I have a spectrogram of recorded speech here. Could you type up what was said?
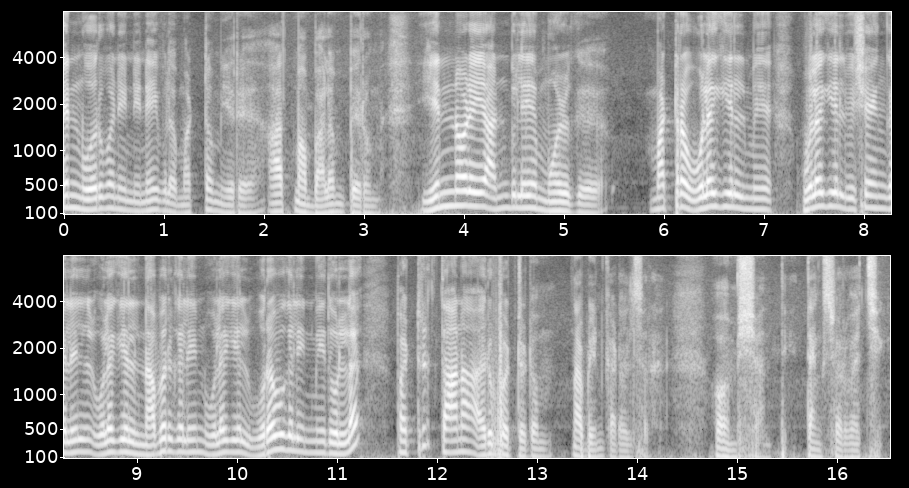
என் ஒருவனின் நினைவில் மட்டும் இரு. ஆத்மா பலம் பெறும். என்னுடைய அன்பிலே மூழ்கு. மற்ற உலகில் மீ உலகியல் விஷயங்களில் உலகியல் நபர்களின் உலகியல் உறவுகளின் மீது உள்ள பற்று தானாக அறுபட்டுடும் அப்படின்னு கடவுள் சொல்கிறார் ஓம் சாந்தி. தேங்க்ஸ் ஃபார் வாட்சிங்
